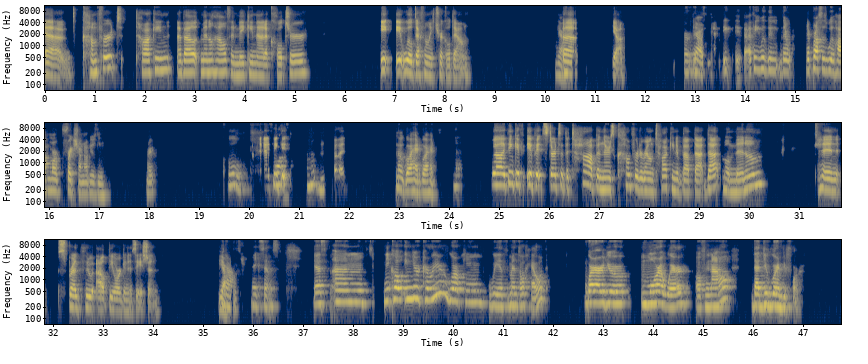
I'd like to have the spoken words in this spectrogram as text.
um, comfort talking about mental health and making that a culture it it will definitely trickle down yeah uh, yeah yeah it, it, i think within the the process will have more friction obviously right cool i think well, it Mm-hmm. mm-hmm. Go ahead. No, go ahead. Go ahead. Well, I think if if it starts at the top and there's comfort around talking about that, that momentum can spread throughout the organization. Yeah, yeah makes sense. Yes. Um, Nicole, in your career working with mental health, what are you more aware of now that you weren't before?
